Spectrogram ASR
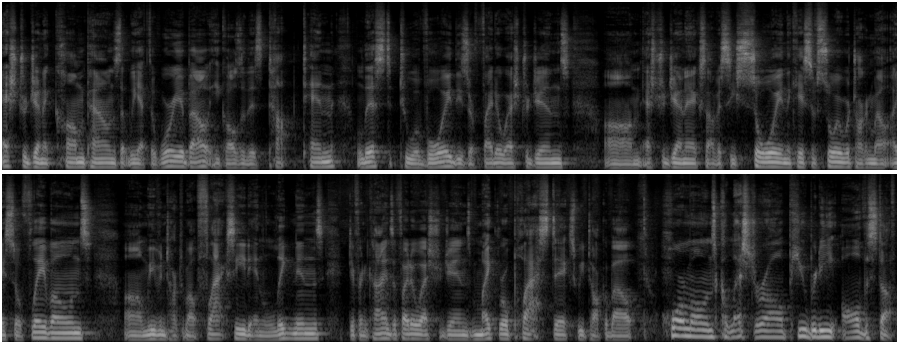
estrogenic compounds that we have to worry about. He calls it his top 10 list to avoid. These are phytoestrogens, um, estrogenics, obviously soy. In the case of soy, we're talking about isoflavones. Um, we even talked about flaxseed and lignans, different kinds of phytoestrogens, microplastics. We talk about hormones, cholesterol, puberty, all the stuff.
